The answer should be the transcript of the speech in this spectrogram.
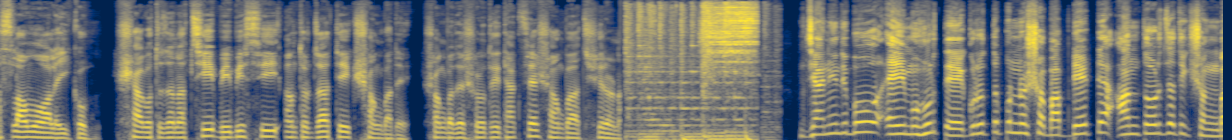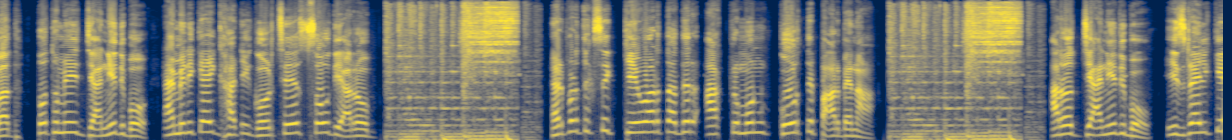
আসসালামু আলাইকুম। স্বাগত জানাচ্ছি বিবিসি আন্তর্জাতিক সংবাদে। সংবাদের শুরুতেই থাকছে সংবাদ শিরোনাম। জানিয়ে দেব এই মুহূর্তে গুরুত্বপূর্ণ সব আপডেট আন্তর্জাতিক সংবাদ। প্রথমে জানিয়ে দেব, আমেরিকায় ঘাঁটি গড়ছে সৌদি আরব। এরপর থাকছে কেউ আর তাদের আক্রমণ করতে পারবে না। আরও জানিয়ে দিব, ইসরায়েলকে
